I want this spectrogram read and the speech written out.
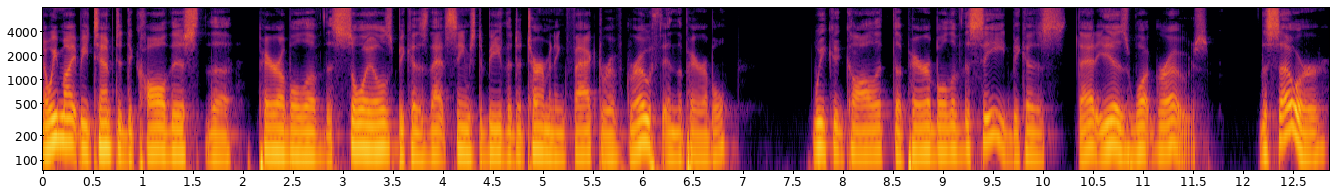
Now, we might be tempted to call this the parable of the soils because that seems to be the determining factor of growth in the parable. We could call it the parable of the seed because that is what grows. The sower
